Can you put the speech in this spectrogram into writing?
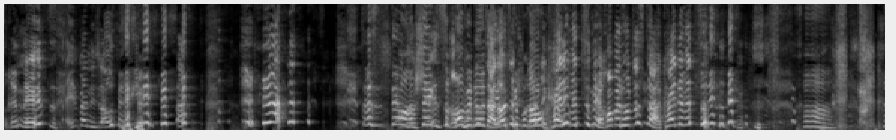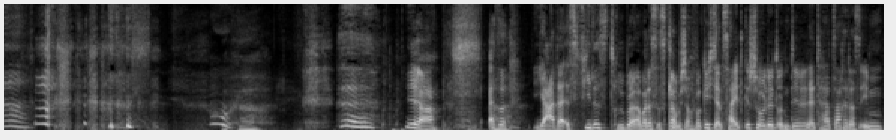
Drin hältst es einfach nicht aus. Das ist der Oh, Hottext scheiße, Robin Hood da, Leute, gebraucht. Leute, keine Witze mehr. Robin Hood ist da, keine Witze. ja, also ja, da ist vieles drüber, aber das ist, glaube ich, auch wirklich der Zeit geschuldet und der, der Tatsache, dass eben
